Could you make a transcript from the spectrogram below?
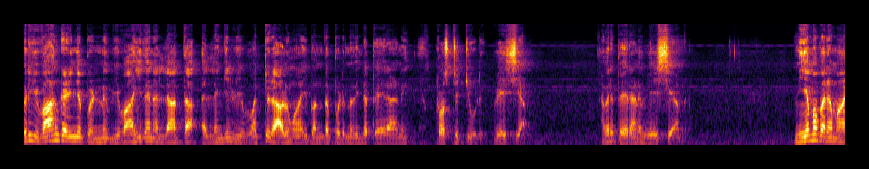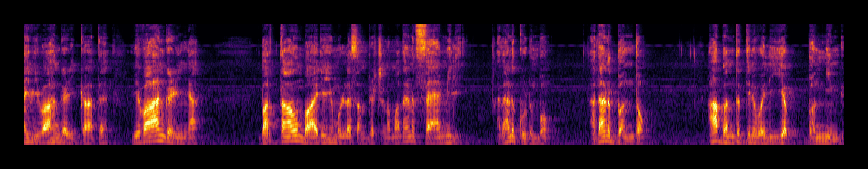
ഒരു വിവാഹം കഴിഞ്ഞ പെണ്ണ് വിവാഹിതനല്ലാത്ത അല്ലെങ്കിൽ മറ്റൊരാളുമായി ബന്ധപ്പെടുന്നതിന്റെ പേരാണ് പ്രോസ്റ്റിറ്റ്യൂട്ട് വേശ്യ. അവരുടെ പേരാണ് വേശ്യ നിയമപരമായി വിവാഹം കഴിക്കാത്ത വിവാഹം കഴിഞ്ഞ ഭർത്താവും ഭാര്യയുമുള്ള സംരക്ഷണം അതാണ് ഫാമിലി അതാണ് കുടുംബം അതാണ് ബന്ധം. ആ ബന്ധത്തിന് വലിയ ഭംഗിയുണ്ട്.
